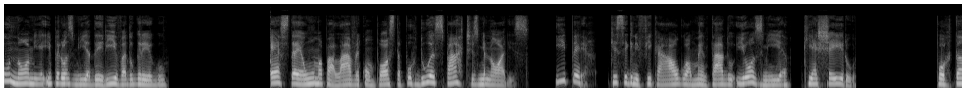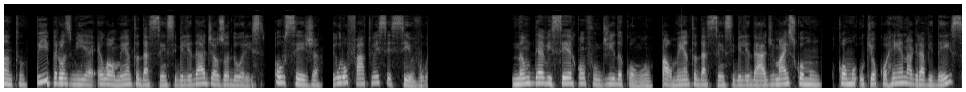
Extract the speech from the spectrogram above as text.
O nome hiperosmia deriva do grego. Esta é uma palavra composta por duas partes menores. Hiper, que significa algo aumentado, e osmia, que é cheiro. Portanto, hiperosmia é o aumento da sensibilidade aos odores, ou seja, o olfato excessivo. Não deve ser confundida com o aumento da sensibilidade mais comum, como o que ocorre na gravidez,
